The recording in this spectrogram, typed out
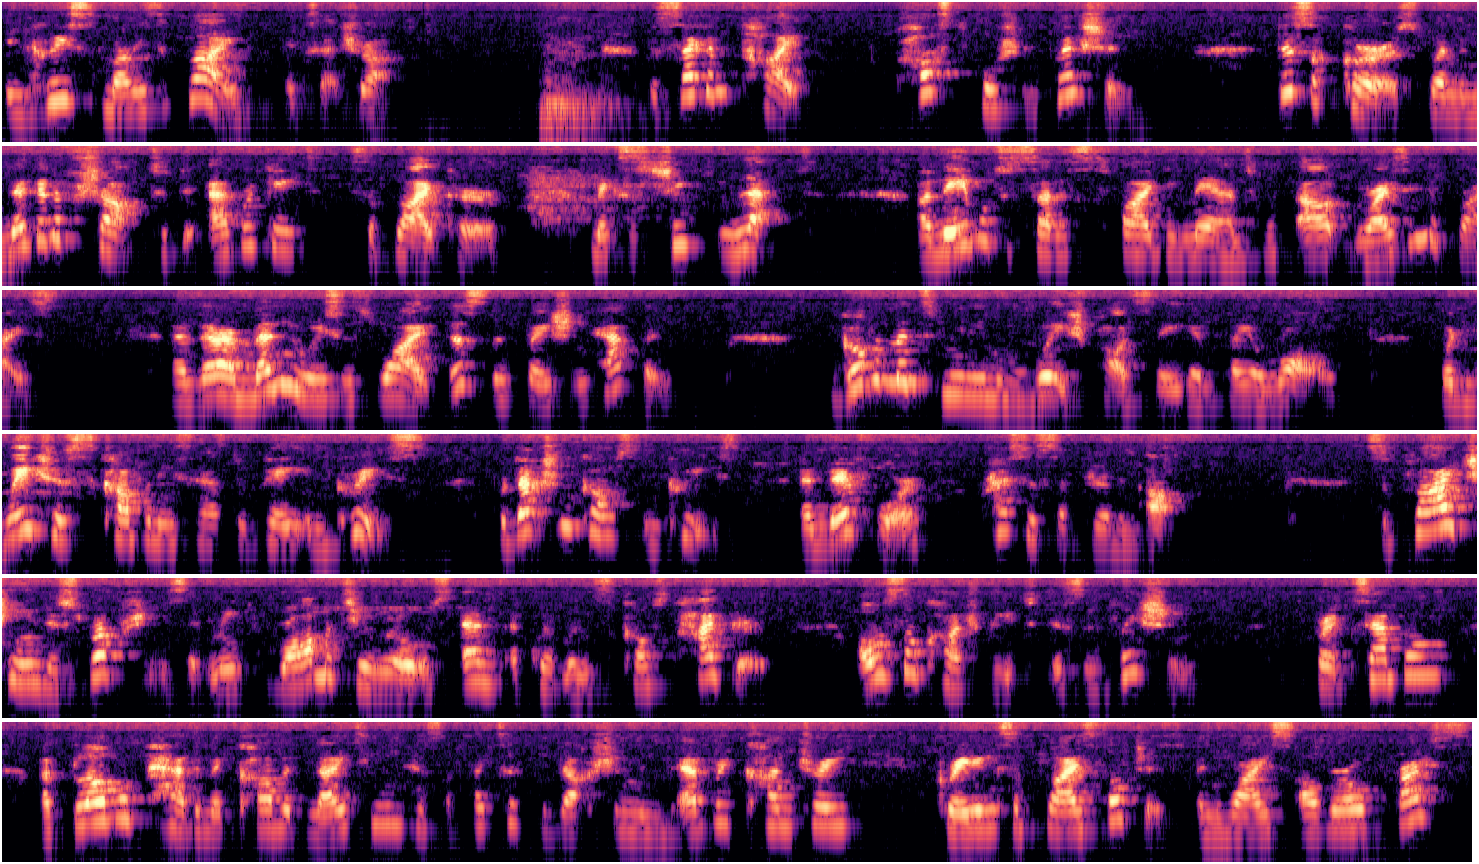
increased money supply, etc. The second type, cost push inflation. This occurs when the negative shock to the aggregate supply curve makes a shift left, unable to satisfy demand without rising the price. And there are many reasons why this inflation happens. Government minimum wage policy can play a role. When wages companies have to pay increase, production costs increase, and therefore prices are driven up. Supply chain disruptions that make raw materials and equipment cost higher also contribute to this inflation. For example, A global pandemic COVID-19 has affected production in every country, creating supply shortages and rise overall price.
